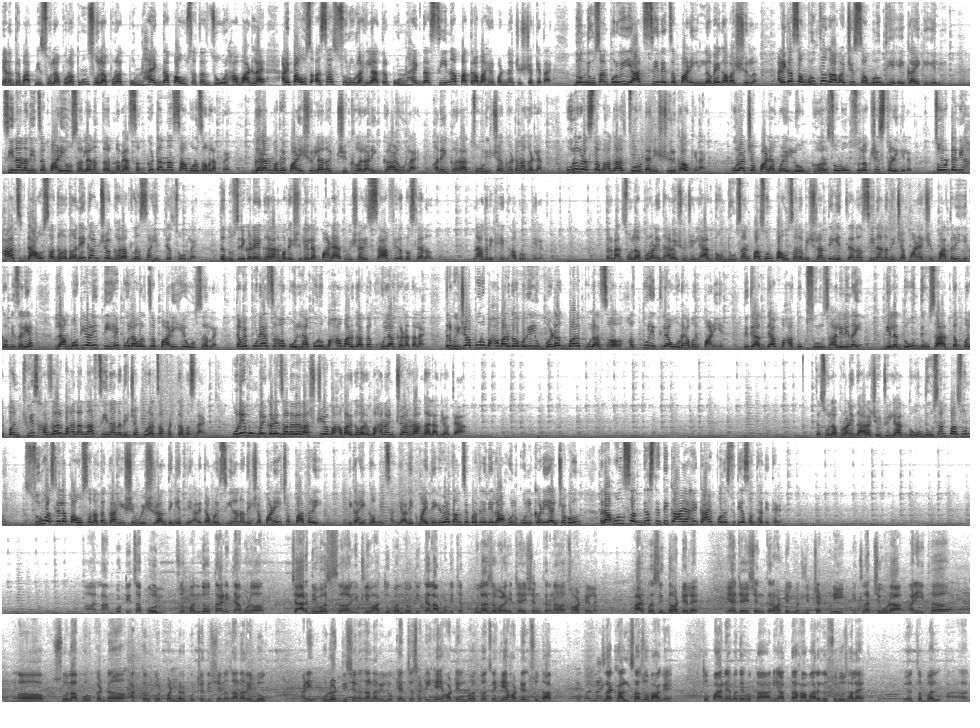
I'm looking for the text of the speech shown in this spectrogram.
यानंतर बातमी सोलापुरातून. सोलापुरात पुन्हा एकदा पावसाचा जोर हा वाढलाय आणि पाऊस असाच सुरू राहिला तर पुन्हा एकदा सीना पात्राबाहेर पडण्याची शक्यता आहे. दोन दिवसांपूर्वी याच सीनेचं पाणी लवे गावात शिरलं आणि एका समृद्ध गावाची समृद्धी एकाएकी गेली. सीना नदीचं पाणी ओसरल्यानंतर नव्या संकटांना सामोरं जावं लागतंय. घरांमध्ये पाणी शिरल्यानं चिखल आणि गाळ उरलाय. अनेक घरात चोरीच्या घटना घडल्यात. पूरग्रस्त भागात चोरट्यांनी शिरकाव केलाय. पुराच्या पाण्यामुळे लोक घर सोडून सुरक्षित स्थळी गेलेत. चोरट्यांनी हाच डाव साधत अनेकांच्या घरातलं साहित्य चोरलंय. तर दुसरीकडे घरांमध्ये शिरलेल्या पाण्यात विषारी साप फिरत असल्यानं नागरिक हे घाबरून गेलेत. दरम्यान सोलापूर आणि धाराशिव जिल्ह्यात दोन दिवसांपासून पावसानं विश्रांती घेतल्यानं सीना नदीच्या पाण्याची पातळी ही कमी झाली आहे. लांबोटी आणि तिहे पुलावरचं पाणी हे ओसरलंय. त्यामुळे पुण्यासह कोल्हापूर महामार्ग आता खुला करण्यात आलाय. तर विजापूर महामार्गावरील वडकबाळ पुलासह हत्तूर इथल्या ओढ्यावर पाणी आहे. तिथे अद्याप वाहतूक सुरू झालेली नाही. गेल्या दोन दिवसात तब्बल पंचवीस हजार वाहनांना सीना नदीच्या पुराचा फटका बसलाय. पुणे मुंबईकडे जाणाऱ्या राष्ट्रीय महामार्गावर वाहनांच्या रांगा लागल्या होत्या. तर सोलापूर आणि धाराशिव जिल्ह्यात दोन दिवसांपासून सुरू असलेल्या पावसानं आता काहीशी विश्रांती घेतली आणि त्यामुळे सीना नदीच्या पाण्याची पातळी ही काही कमी झाली. अधिक माहिती घेऊयात आमचे प्रतिनिधी राहुल कुलकर्णी यांच्याकडून. राहुल सद्यस्थिती काय आहे? काय परिस्थिती आहे सध्या तिथे? लांबोटीचा पूल जो बंद होता आणि त्यामुळं चार दिवस इथली वाहतूक बंद होती. त्या लांबोटीच्या पुलाजवळ हे जयशंकर नावाचं हॉटेल आहे. फार प्रसिद्ध हॉटेल आहे. या जयशंकर हॉटेलमधली चटणी इथला चिवडा आणि इथं सोलापूरकडनं अक्कलकोट पंढरपूरच्या दिशेनं जाणारे लोक आणि उलट दिशेनं जाणारे लोक यांच्यासाठी हे हॉटेल महत्त्वाचं आहे. हे हॉटेलसुद्धा इथला खालचा जो भाग आहे तो पाण्यामध्ये होता आणि आत्ता हा मार्ग सुरू झाला आहे तब्बल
